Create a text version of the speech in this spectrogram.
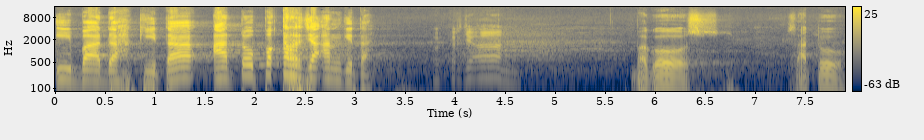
ibadah kita atau pekerjaan kita? Pekerjaan. Bagus. Satu.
